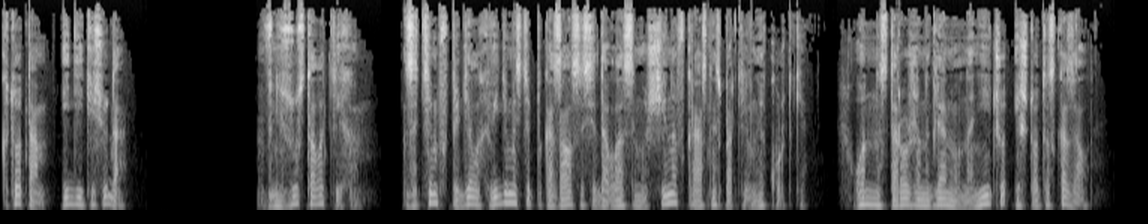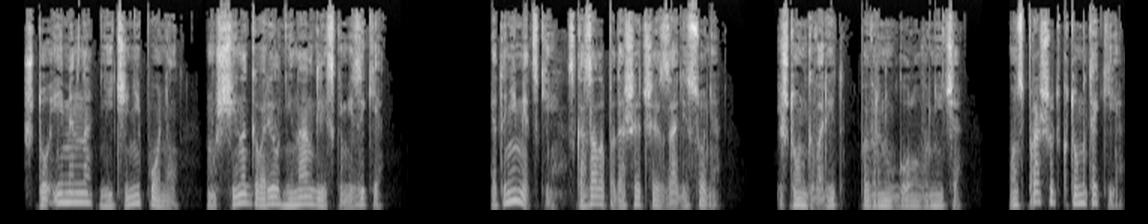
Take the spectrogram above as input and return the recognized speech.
«Кто там? Идите сюда!» Внизу стало тихо. Затем в пределах видимости показался седовласый мужчина в красной спортивной куртке. Он настороженно глянул на Ничу и что-то сказал. Что именно, Ничи не понял. Мужчина говорил не на английском языке. «Это немецкий», — сказала подошедшая сзади Соня. «И что он говорит?» — повернул голову Нича. «Он спрашивает, кто мы такие.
